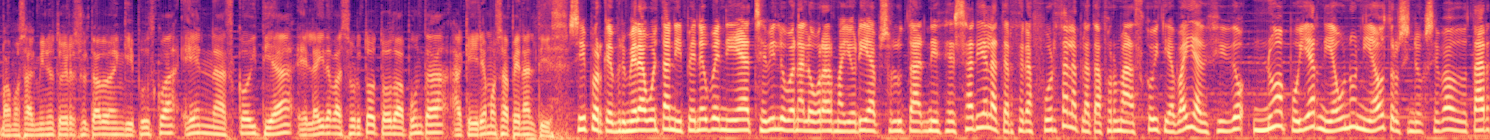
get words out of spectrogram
Vamos al minuto y resultado en Guipúzcoa, en Azcoitia, el Aida Basurto, todo apunta a que iremos a penaltis. Sí, porque en primera vuelta ni PNV ni EH Bildu van a lograr mayoría absoluta necesaria. La tercera fuerza, la plataforma Azcoitia Bay, ha decidido no apoyar ni a uno ni a otro, sino que se va a votar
